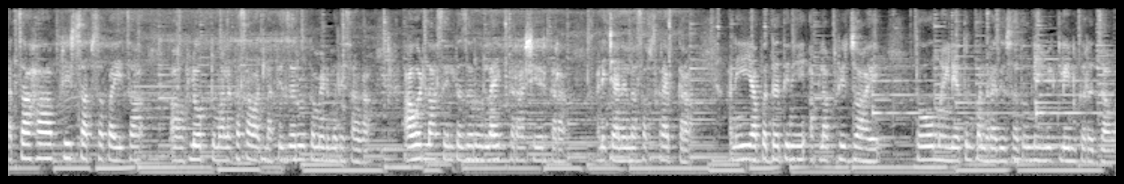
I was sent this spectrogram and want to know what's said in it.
आजचा हा फ्रीज साफसफाईचा व्लॉग तुम्हाला कसा वाटला ते जरूर कमेंटमध्ये सांगा. आवडला असेल तर जरूर लाईक करा शेअर करा आणि चॅनलला सबस्क्राईब करा. आणि या पद्धतीने आपला फ्रीज जो आहे तो महिन्यातून पंधरा दिवसातून नेहमी क्लीन करत जावा.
